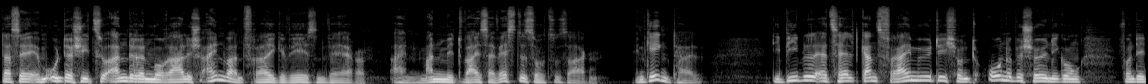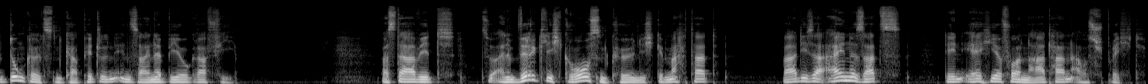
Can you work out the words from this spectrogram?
dass er im Unterschied zu anderen moralisch einwandfrei gewesen wäre, ein Mann mit weißer Weste sozusagen. Im Gegenteil. Die Bibel erzählt ganz freimütig und ohne Beschönigung von den dunkelsten Kapiteln in seiner Biografie. Was David zu einem wirklich großen König gemacht hat, war dieser eine Satz, den er hier vor Nathan ausspricht.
